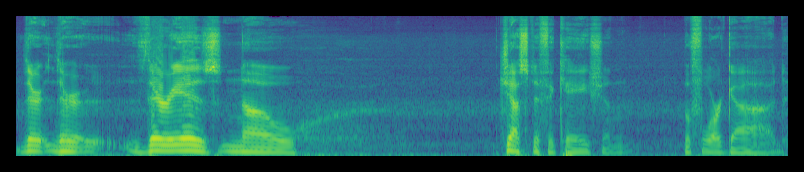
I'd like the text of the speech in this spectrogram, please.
There there there is no justification before God.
